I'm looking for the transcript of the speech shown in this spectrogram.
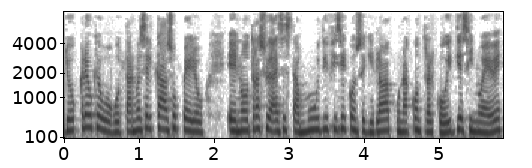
yo creo que Bogotá no es el caso, pero en otras ciudades está muy difícil conseguir la vacuna contra el COVID-19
